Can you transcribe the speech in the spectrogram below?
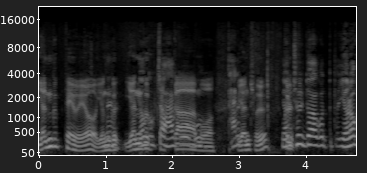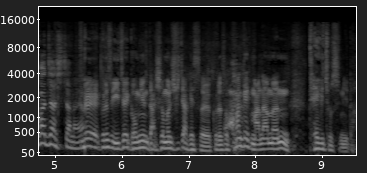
연극 배우예요. 연극 네. 연극 연극도 작가 뭐 뭐 다른- 연출. 연출도 하고 또 여러 가지 하시잖아요. 네, 그래서 이제 공연 다시 한번 시작했어요. 그래서 관객만 하면 되게 좋습니다.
